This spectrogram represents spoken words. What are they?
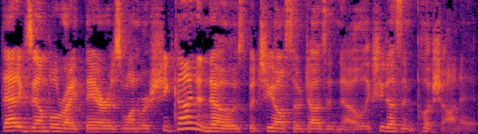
that example right there is one where she kind of knows but she also doesn't know. Like she doesn't push on it.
